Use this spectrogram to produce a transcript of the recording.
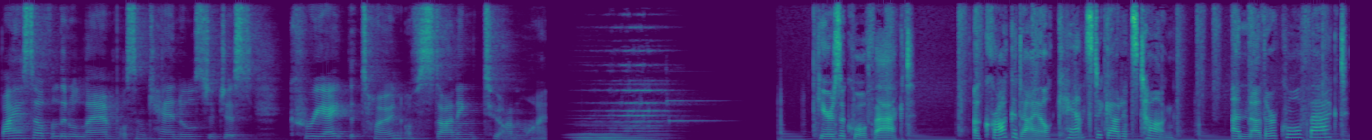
buy yourself a little lamp or some candles to just create the tone of starting to unwind? Here's a cool fact a crocodile can't stick out its tongue. Another cool fact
